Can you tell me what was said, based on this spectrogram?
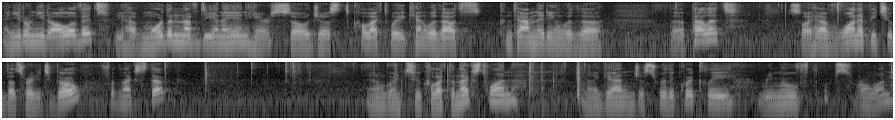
and you don't need all of it. You have more than enough DNA in here, so just collect what you can without contaminating with the, the pellet. So I have one epitube that's ready to go for the next step. And I'm going to collect the next one. And again, just really quickly remove, oops, wrong one.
